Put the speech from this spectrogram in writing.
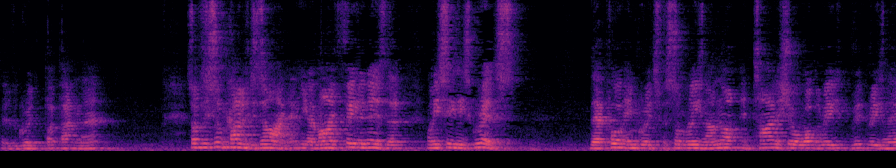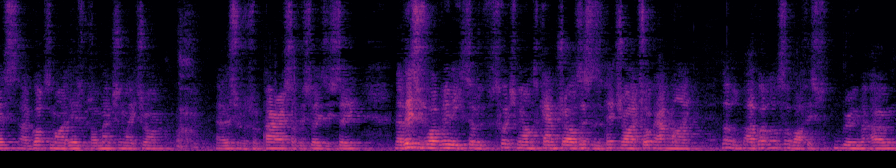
Bit of a grid pattern there. So obviously some kind of design. You know, my feeling is that when you see these grids, they're put in grids for some reason. I'm not entirely sure what the re reason is. I've got some ideas which I'll mention later on. Uh, this was from Paris, obviously, as you see. Now this is what really sort of switched me on to chemtrails. This is a picture I took out my little, I've got a little sort of office room at home,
